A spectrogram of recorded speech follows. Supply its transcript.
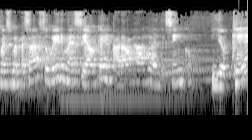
me, empezaba a subir y me decía, ok, ahora bajas de 25. Y yo, ¿qué?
